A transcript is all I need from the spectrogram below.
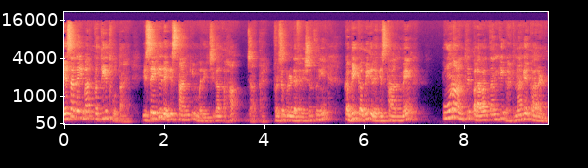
ऐसा कई बार प्रतीत होता है। इसे ही रेगिस्तान की मरीचिका कहा जाता है। फिर से पूरी डेफिनेशन सुनिए। कभी कभी रेगिस्तान में पूर्ण आंतरिक परावर्तन की घटना के कारण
